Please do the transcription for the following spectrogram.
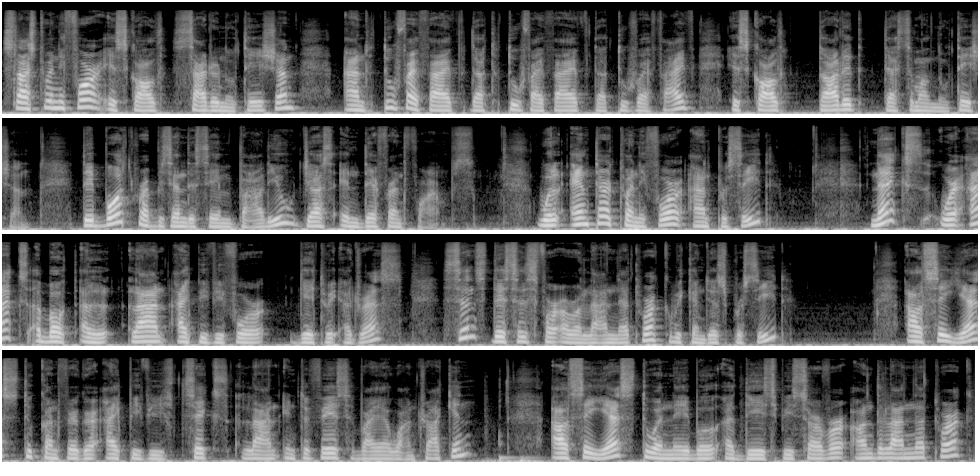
Slash 24 is called CIDR notation, and 255.255.255 is called dotted decimal notation. They both represent the same value, just in different forms. We'll enter 24 and proceed. Next, we're asked about a LAN IPv4 gateway address. Since this is for our LAN network, we can just proceed. I'll say yes to configure IPv6 LAN interface via WAN tracking. I'll say yes to enable a DHCP server on the LAN network.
